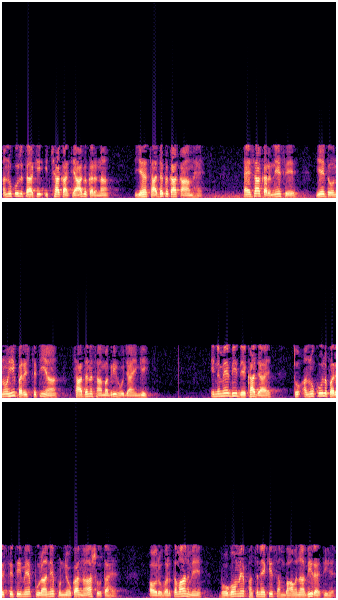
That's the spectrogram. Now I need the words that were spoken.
अनुकूलता की इच्छा का त्याग करना, यह साधक का काम है। ऐसा करने से ये दोनों ही परिस्थितियाँ साधन सामग्री हो जाएँगी। इनमें भी देखा जाए तो अनुकूल परिस्थिति में पुराने पुण्यों का नाश होता है और वर्तमान में भोगों में फंसने की संभावना भी रहती है।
